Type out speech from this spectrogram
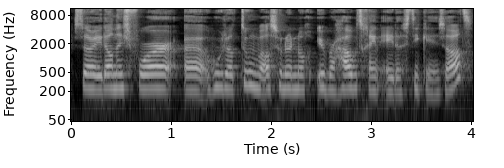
stel je dan eens voor uh, hoe dat toen was, toen er nog überhaupt geen elastiek in zat.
